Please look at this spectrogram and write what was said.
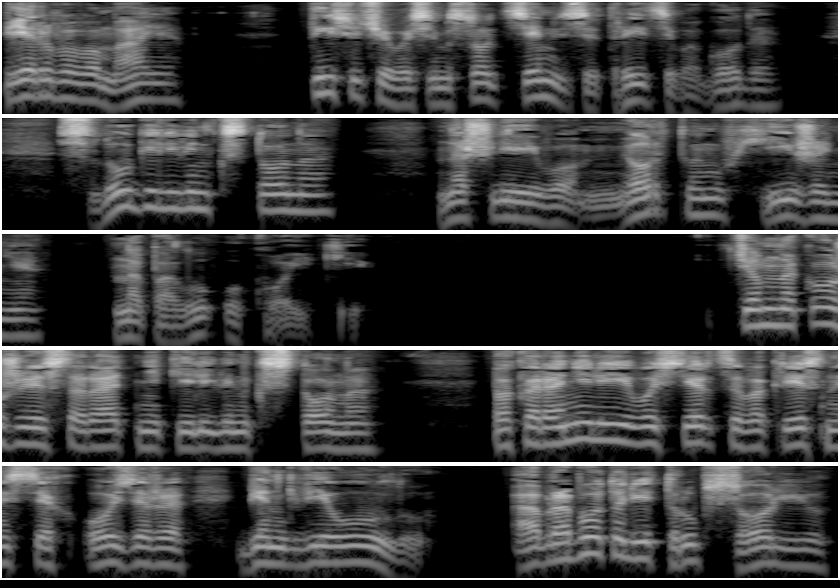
1 мая 1873 года слуги Ливингстона нашли его мертвым в хижине на полу у койки. Темнокожие соратники Ливингстона похоронили его сердце в окрестностях озера Бенгвиулу, обработали труп солью,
